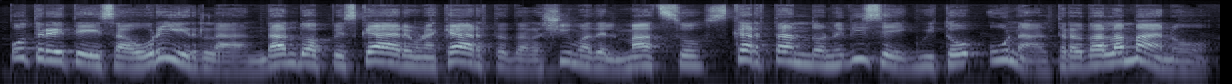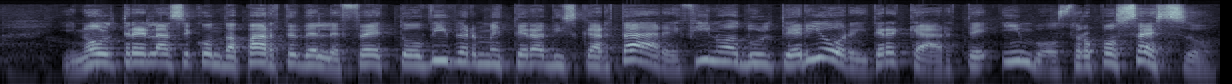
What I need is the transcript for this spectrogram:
potrete esaurirla andando a pescare una carta dalla cima del mazzo, scartandone di seguito un'altra dalla mano. Inoltre la seconda parte dell'effetto vi permetterà di scartare fino ad ulteriori 3 carte in vostro possesso.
